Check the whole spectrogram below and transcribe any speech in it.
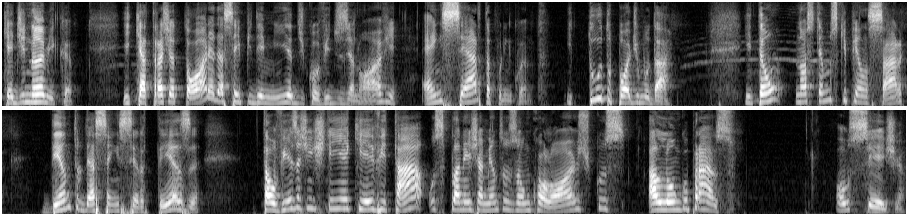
que é dinâmica e que a trajetória dessa epidemia de Covid-19 é incerta por enquanto e tudo pode mudar. Então, nós temos que pensar dentro dessa incerteza talvez a gente tenha que evitar os planejamentos oncológicos a longo prazo. Ou seja,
